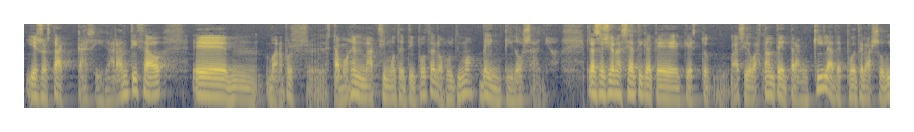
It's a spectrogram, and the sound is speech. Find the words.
y eso está casi garantizado, eh, bueno, pues estamos en máximos de tipos de los últimos 22 años. La sesión asiática que, esto ha sido bastante tranquila después de la subida,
